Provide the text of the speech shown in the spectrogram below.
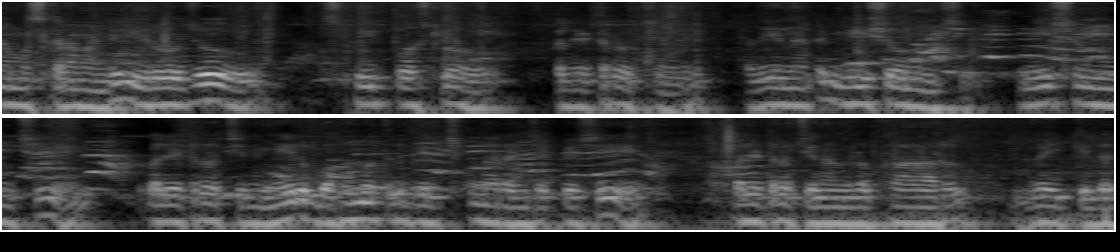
నమస్కారం అండి. ఈరోజు స్పీడ్ పోస్ట్లో ఒక లెటర్ వచ్చింది. అది ఏంటంటే మీషో నుంచి మీషో నుంచి ఒక లెటర్ వచ్చింది. మీరు బహుమతులు గెలుచుకున్నారని చెప్పేసి ఒక లెటర్ వచ్చింది. అందులో car vehicle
